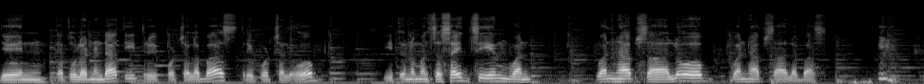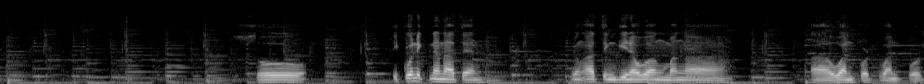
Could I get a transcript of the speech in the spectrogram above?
Then, katulad ng dati, 3 port sa labas, 3 port sa loob. Dito naman sa side seam, 1 1 half sa loob, 1 half sa labas. so, i-connect na natin yung ating ginawang mga 1 port 1 port.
